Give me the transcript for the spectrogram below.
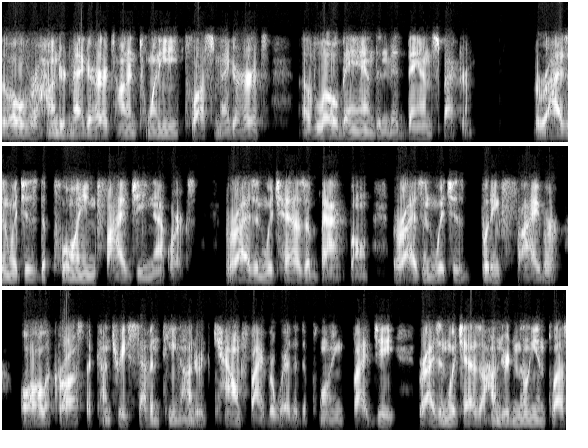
of over 100 megahertz, 120 plus megahertz of low band and mid band spectrum, Verizon, which is deploying 5G networks, Verizon, which has a backbone, Verizon, which is putting fiber all across the country, 1,700 count fiber where they're deploying 5G, Verizon, which has 100 million plus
